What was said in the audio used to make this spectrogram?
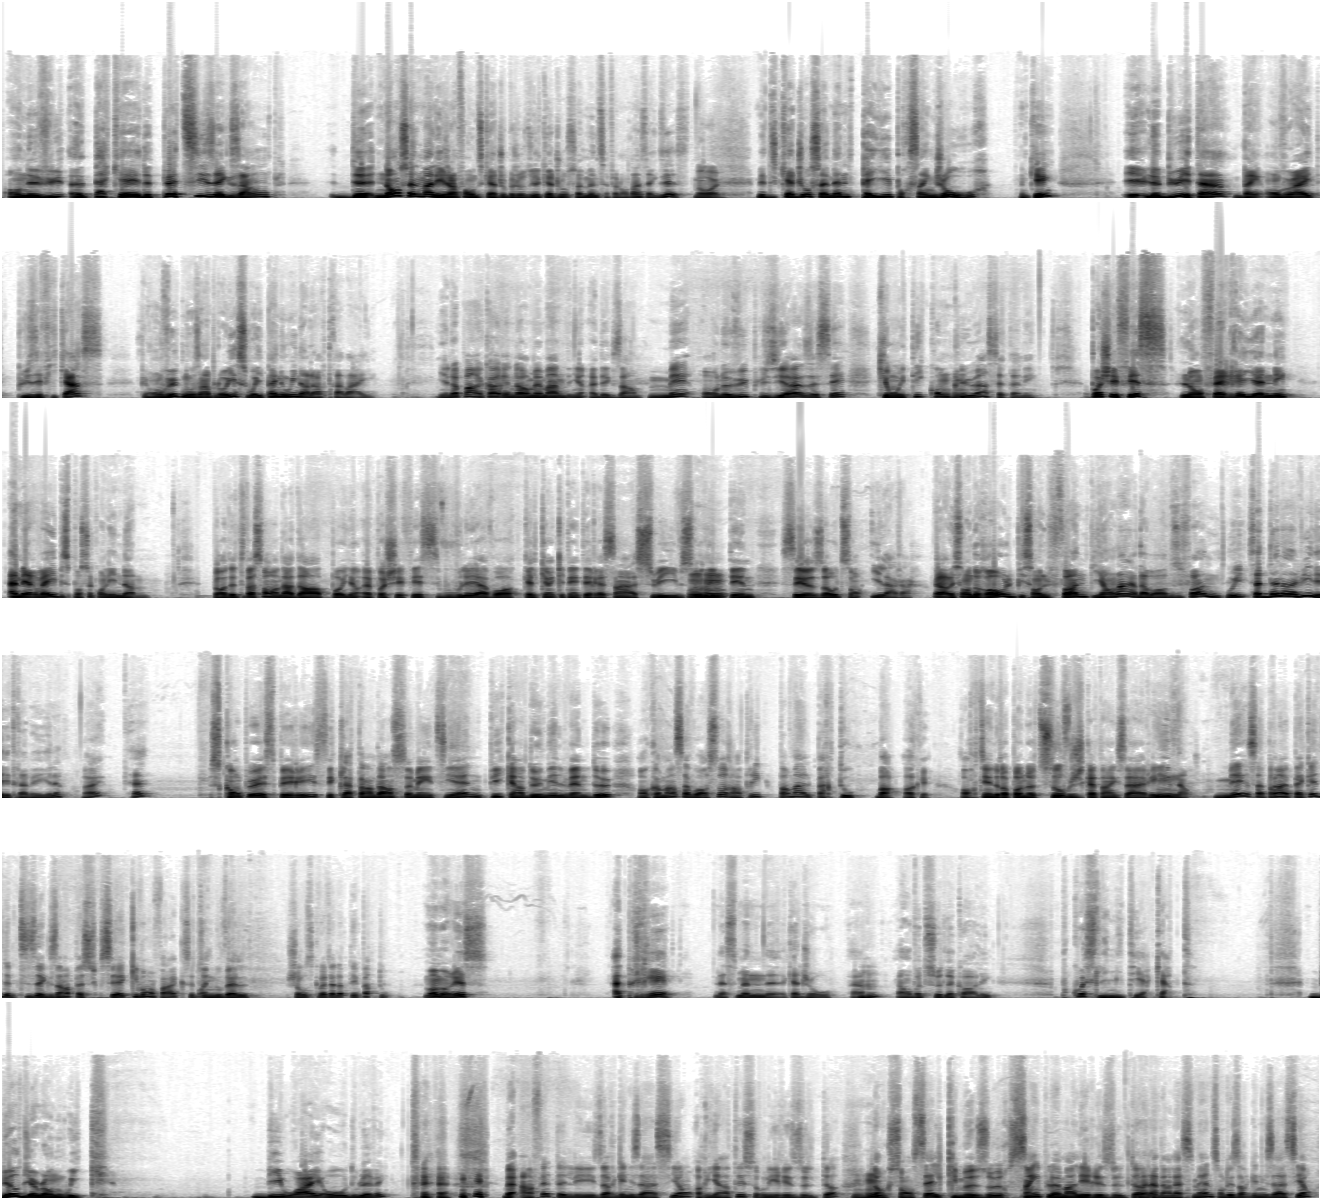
on a vu un paquet de petits exemples de non seulement les gens font du 4 jours, aujourd'hui le 4 jours semaine, ça fait longtemps que ça existe, Ouais. mais du 4 jours semaine payé pour 5 jours. OK? Et le but étant, ben, on veut être plus efficace, puis on veut que nos employés soient épanouis dans leur travail. Il n'y en a pas encore énormément d'exemples, mais on a vu plusieurs essais qui ont été concluants Mhm. cette année. Poche et Fils l'ont fait rayonner à merveille, puis c'est pour ça qu'on les nomme. Bon, de toute façon, on adore pas, euh, Fils. Si vous voulez avoir quelqu'un qui est intéressant à suivre sur Mhm. LinkedIn, c'est eux autres, sont hilarants. Alors, Ah, ils sont drôles, puis ils sont le fun, puis ils ont l'air d'avoir du fun. Oui. Ça te donne envie d'aller travailler là. Ouais. Hein? Ce qu'on peut espérer, c'est que la tendance se maintienne, puis qu'en 2022, on commence à voir ça rentrer pas mal partout. Bon, OK. On retiendra pas notre souffle jusqu'à temps que ça arrive, Non. mais ça prend un paquet de petits exemples à succès qui vont faire que c'est une nouvelle chose qui va être adaptée partout. Moi, Maurice, après la semaine de 4 jours, hein, Mhm. on va tout de suite le caler. Pourquoi se limiter à 4? Build your own week. B-Y-O-W? Ben, en fait, les organisations orientées sur les résultats, Mhm. donc sont celles qui mesurent simplement les résultats Voilà. dans la semaine, sont des organisations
